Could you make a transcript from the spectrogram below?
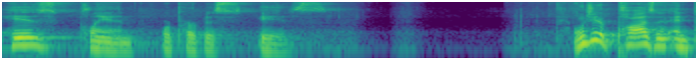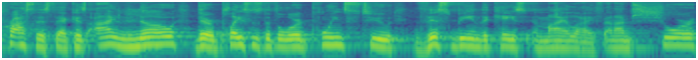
His plan or purpose is. I want you to pause and, and process that because I know there are places that the Lord points to this being the case in my life. And I'm sure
